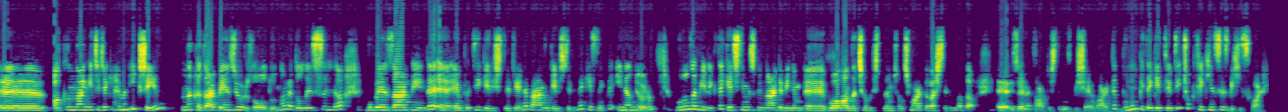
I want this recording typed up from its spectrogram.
e, aklından geçecek hemen ilk şeyin ne kadar benziyoruz olduğuna ve dolayısıyla bu benzerliğin de e, empati geliştireceğine ben geliştirdiğine kesinlikle inanıyorum. Bununla birlikte geçtiğimiz günlerde benim e, bu alanda çalıştığım çalışma arkadaşlarımla da e, üzerine tartıştığımız bir şey vardı. Bunun bir de getirdiği çok tekinsiz bir his var.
